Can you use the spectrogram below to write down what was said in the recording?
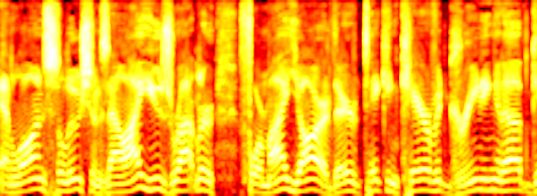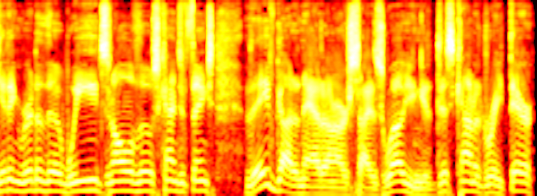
and Lawn Solutions. Now, I use Rottler for my yard. They're taking care of it, greening it up, getting rid of the weeds and all of those kinds of things. They've got an ad on our site as well. You can get a discounted rate there,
